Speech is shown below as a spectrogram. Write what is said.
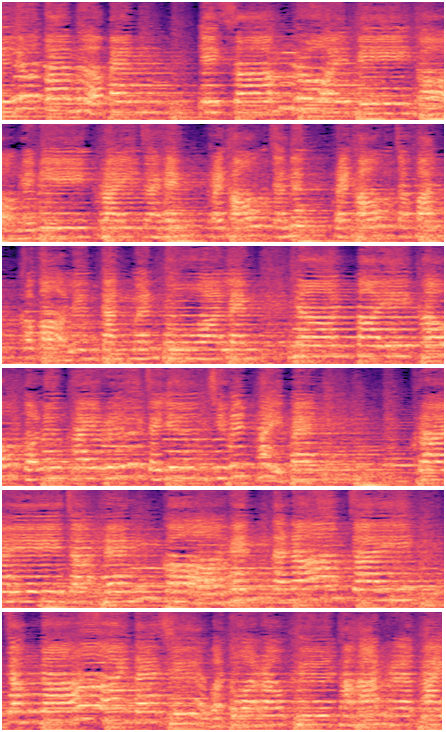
มันก็ดีอยู่แต่เมื่อเป็น อีกสามร้อยปีก็ไม่มีใครจะเห็น ใครเขาจะนึก ใครเขาจะฝัน เขาก็ลืมกันเหมือนตัวเล่มนานไปเขาก็ลืมใครหรือจะยืมชีวิตให้เป็น ใครจะเห็นก็เห็นแต่น้ำใจจำได้แต่เชื่อว่าตัวเราคือทหารเรือไทย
